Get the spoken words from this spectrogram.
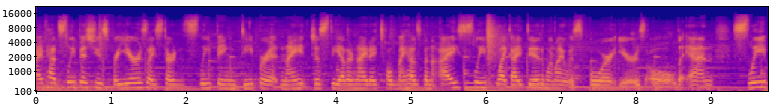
I've had sleep issues for years. I started sleeping deeper at night. Just the other night, I told my husband, I sleep like I did when I was four years old. And sleep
